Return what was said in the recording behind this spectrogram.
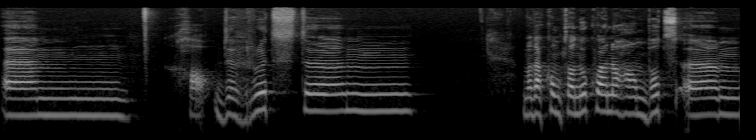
Ehm, de grootste, ehm, maar dat komt dan ook wel nog aan bod. Ehm,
